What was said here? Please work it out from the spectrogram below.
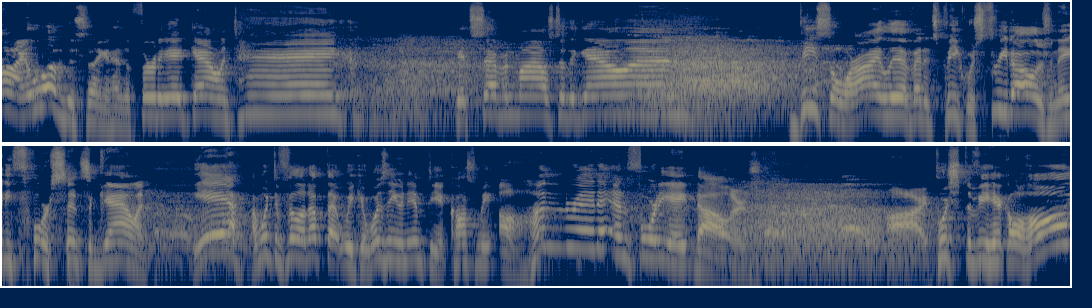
I love this thing. It has a 38 gallon tank. Gets seven miles to the gallon. Diesel, where I live at its peak, was $3.84 a gallon. Yeah, I went to fill it up that week. It wasn't even empty. It cost me $148. I pushed the vehicle home.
